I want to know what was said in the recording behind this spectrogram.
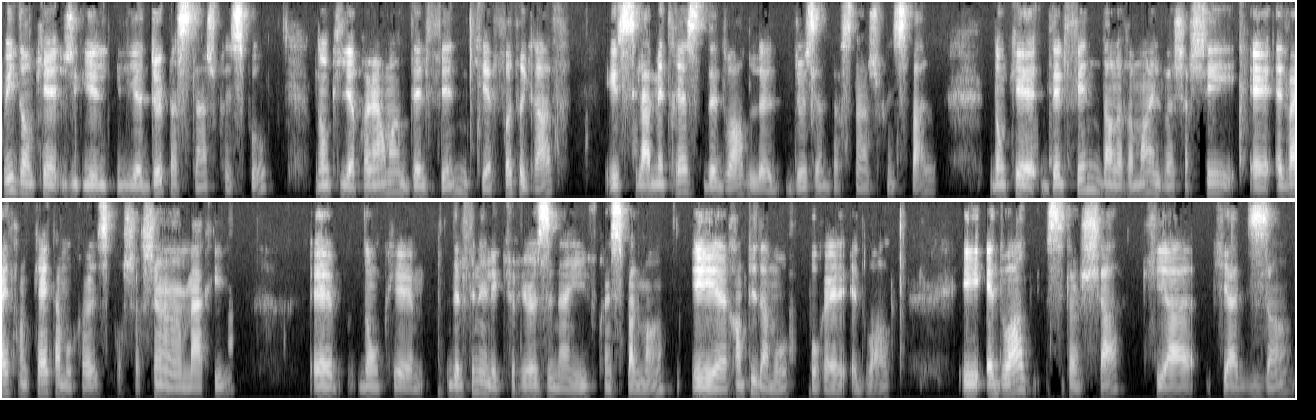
Oui, donc euh, j'ai- il y, a, il y a deux personnages principaux. Donc, il y a premièrement Delphine, qui est photographe, et c'est la maîtresse d'Edward, le deuxième personnage principal. Donc, euh, Delphine, dans le roman, elle va chercher, euh, elle va être en quête amoureuse pour chercher un mari. Euh, donc, Delphine, elle est curieuse et naïve principalement, et remplie d'amour pour Edward. Et Edward, c'est un chat qui a, qui a 10 ans,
